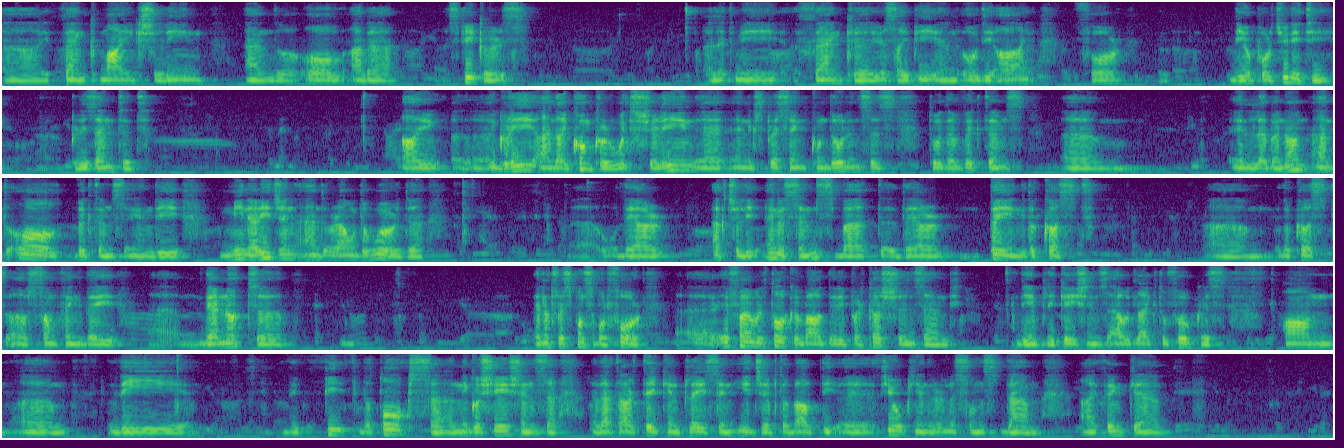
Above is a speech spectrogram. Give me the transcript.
Uh, I thank Mike, Shireen, and all other speakers. Let me thank USIP and ODI for the opportunity presented. I uh, agree and I concur with Shireen uh, in expressing condolences to the victims um, in Lebanon and all victims in the MENA region and around the world. Uh, they are actually innocents, but they are paying the cost. Um, the cost of something they um, they are not uh, they're not responsible for. Uh, if I will talk about the repercussions and the implications, I would like to focus on um, the the, the talks and negotiations that are taking place in Egypt about the Ethiopian Renaissance Dam. I think uh,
